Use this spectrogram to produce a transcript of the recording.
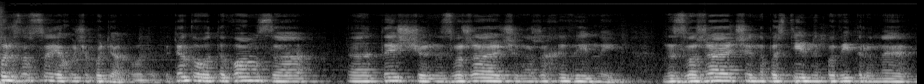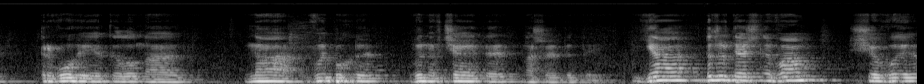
Перш за все, я хочу подякувати. Подякувати вам за е, те, що незважаючи на жахи війни, незважаючи на постійні повітряні тривоги, які лунають, на вибухи, ви навчаєте наших дітей. Я дуже вдячний вам, що ви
